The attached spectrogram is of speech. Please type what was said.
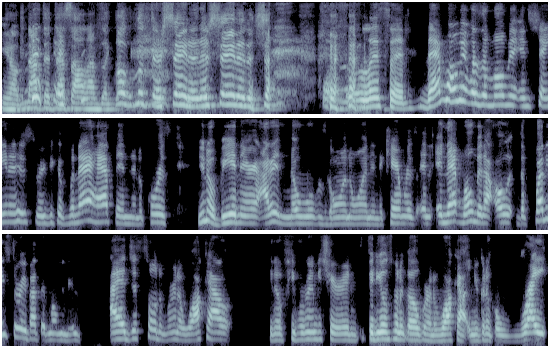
you know, not that that's all. I'm like, look, look, there's Shayna. There's Shayna. There's Shayna. Listen, that moment was a moment in Shayna history because when that happened, and of course, you know, being there, I didn't know what was going on in the cameras. And in that moment, I oh, the funny story about that moment is I had just told him we're gonna walk out. You know, people are gonna be cheering. Video's gonna go. We're gonna walk out, and you're gonna go right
